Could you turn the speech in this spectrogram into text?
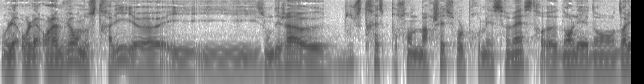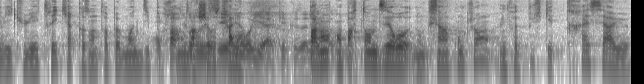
On l'a vu en Australie, euh, ils, ont déjà 12-13% euh, de marché sur le premier semestre dans les, dans, les véhicules électriques, qui représentent un peu moins de 10% du marché australien. il y a quelques années, en partant de zéro. Donc c'est un concurrent, une fois de plus, qui est très sérieux.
